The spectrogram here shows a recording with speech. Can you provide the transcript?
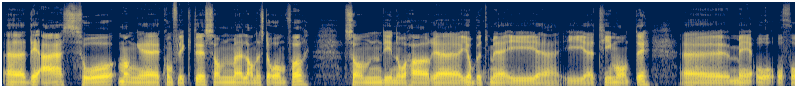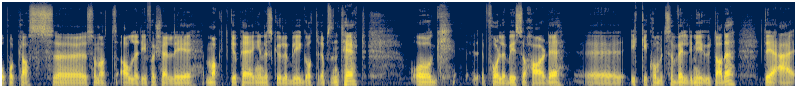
Eh, det er så mange konflikter som landet står overfor, som de nå har eh, jobbet med i, eh, i ti måneder. Med å, å, få på plass sånn at alle de forskjellige maktgrupperingene skulle bli godt representert. Og foreløpig så har det ikke kommet så veldig mye ut av det. Det er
